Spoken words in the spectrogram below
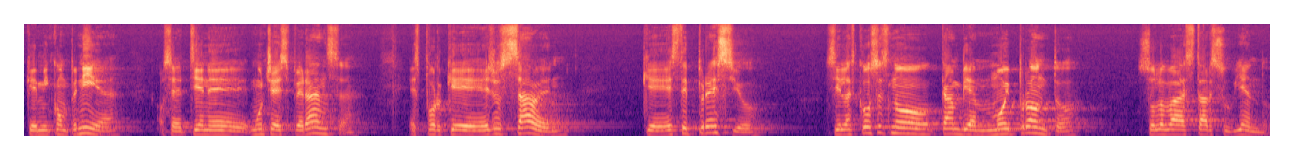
que mi compañía, o sea, tiene mucha esperanza, es porque ellos saben que este precio, si las cosas no cambian muy pronto, solo va a estar subiendo.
